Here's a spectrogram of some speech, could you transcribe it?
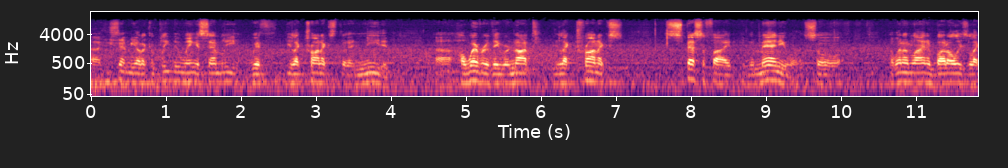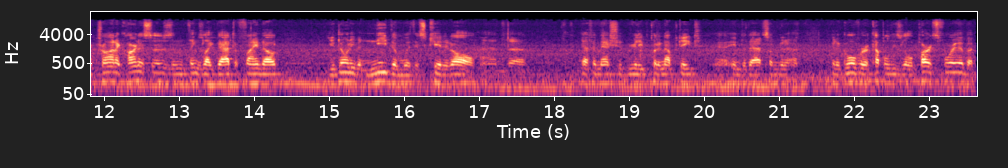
uh, he sent me out a complete new wing assembly with the electronics that I needed. Uh, however, they were not electronics specified in the manual. So I went online and bought all these electronic harnesses and things like that to find out you don't even need them with this kit at all. And uh, FMS should really put an update uh, into that. So I'm going to going to go over a couple of these little parts for you, but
